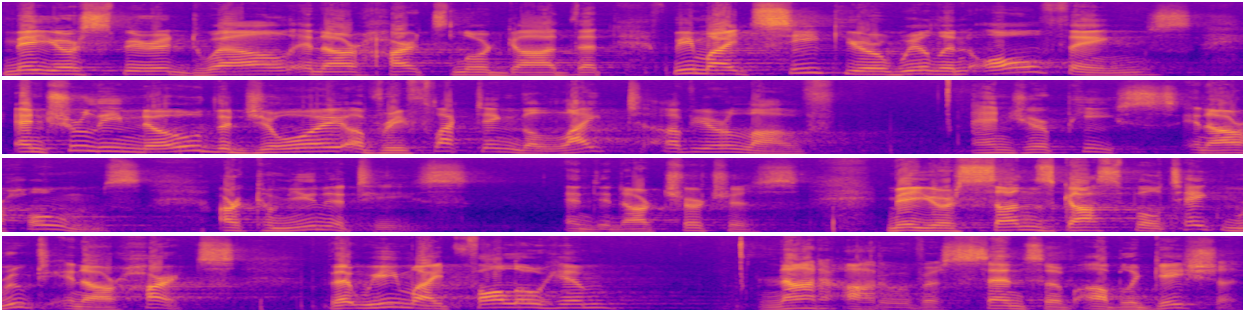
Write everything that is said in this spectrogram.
May your Spirit dwell in our hearts, Lord God, that we might seek your will in all things and truly know the joy of reflecting the light of your love and your peace in our homes, our communities, and in our churches. May your Son's gospel take root in our hearts that we might follow him not out of a sense of obligation,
